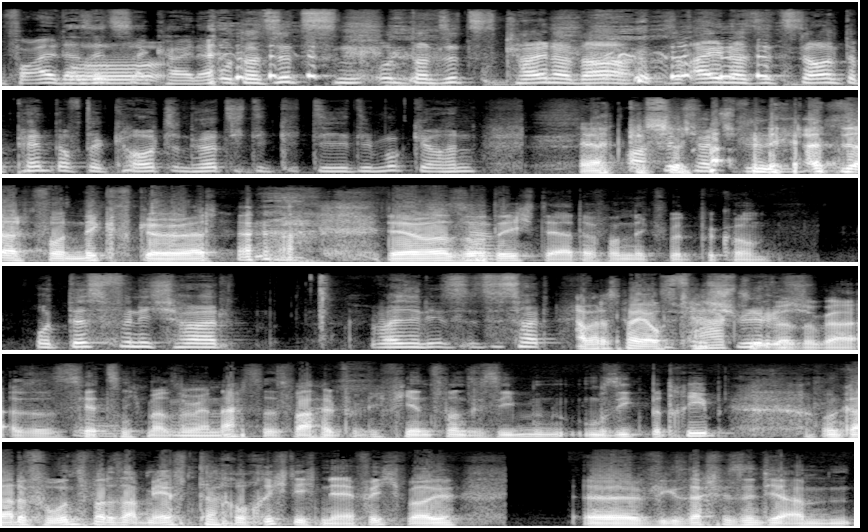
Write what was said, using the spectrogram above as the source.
vor allem da sitzt ja keiner. Und da sitzen und dann sitzt keiner da. Also einer sitzt da und der pennt auf der Couch und hört sich die, die, die Mucke an. Er hat, oh, halt der hat von nichts gehört. der war so ja. dicht, der hat davon nichts mitbekommen. Und das finde ich halt, weiß ich nicht, es ist halt. Aber das war ja auch tagsüber sogar. Also es ist jetzt nicht mal sogar nachts, es war halt wirklich 24-7 Musikbetrieb. Und gerade für uns war das am ersten Tag auch richtig nervig, weil, äh, wie gesagt, wir sind ja am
